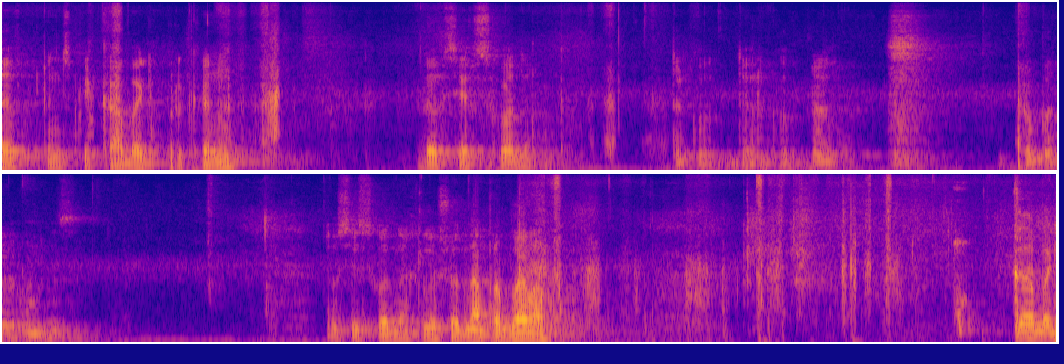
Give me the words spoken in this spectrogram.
Це, в принципі, кабель прокинув до всіх сходинок. Таку дирку про- вниз. До всіх сходинок лише одна проблема. Кабель,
